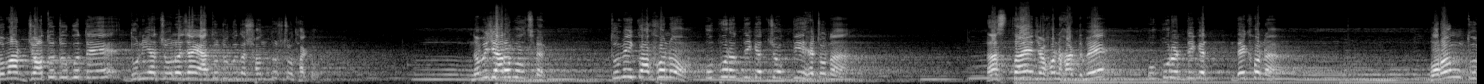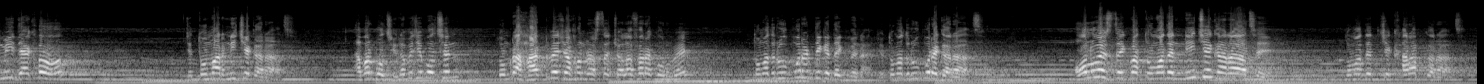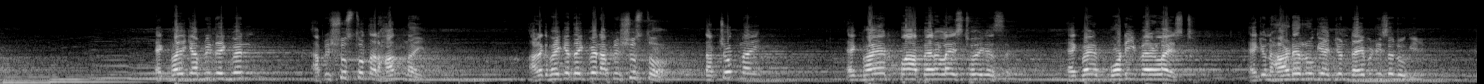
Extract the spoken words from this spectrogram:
তোমার যতটুকুতে দুনিয়া চলে যায়, এতটুকুতে সন্তুষ্ট থাকো। নবীজি আরও বলছেন, তুমি কখনো উপরের দিকে চোখ দিয়ে হেঁটো না। রাস্তায় যখন হাঁটবে, উপরের দিকে দেখো না। বরং তুমি দেখো যে তোমার নিচে কারা আছে। আবার বলছি, নবীজি বলছেন, তোমরা হাঁটবে যখন রাস্তায় চলাফেরা করবে, তোমাদের উপরের দিকে দেখবে না যে তোমাদের উপরে কারা আছে। অলওয়েজ দেখবা তোমাদের নিচে কারা আছে, তোমাদের চেয়ে খারাপ কারা আছে। এক ভাইকে আপনি দেখবেন, আপনি সুস্থ, তার হাত নাই। আরেক ভাইকে দেখবেন, আপনি সুস্থ, তার চোখ নাই। এক ভাইয়ের পা প্যারালাইজড হয়ে গেছে। এক ভাইয়ের বডি প্যারালাইজড। একজন হার্টের রোগী, একজন ডায়াবেটিসের রোগী।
